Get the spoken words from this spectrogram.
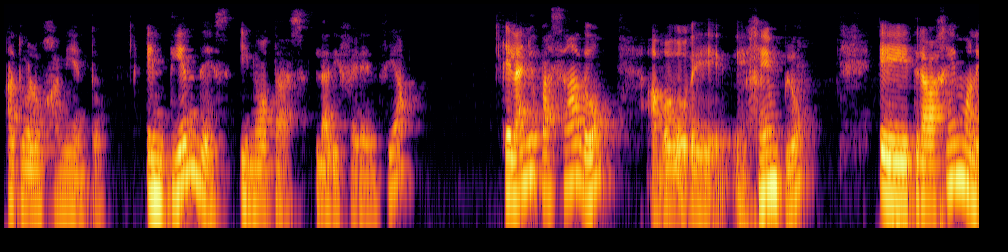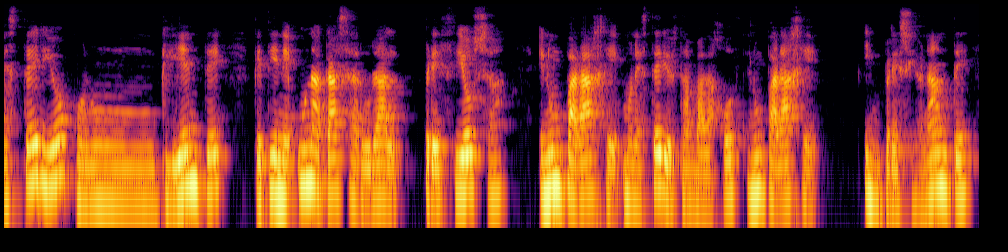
a tu alojamiento. ¿Entiendes y notas la diferencia? El año pasado, a modo de ejemplo, eh, trabajé en Monesterio con un cliente que tiene una casa rural preciosa en un paraje, Monesterio está en Badajoz, en un paraje impresionante,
